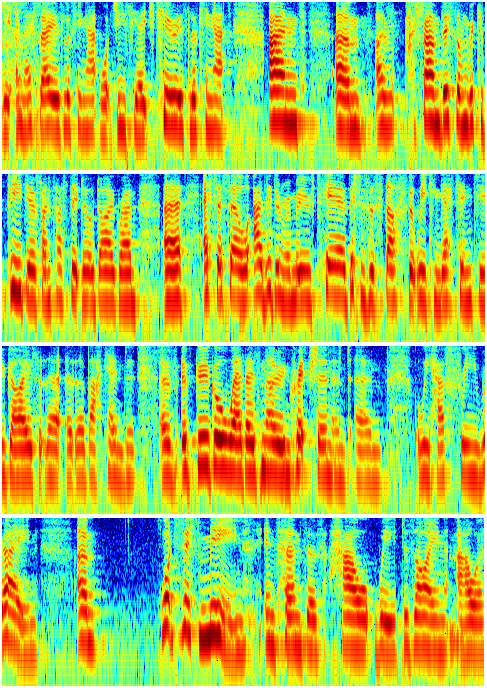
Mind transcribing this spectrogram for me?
the NSA is looking at, what GCHQ is looking at. And um, I, I found this on Wikipedia, a fantastic little diagram. Uh, SSL added and removed here. This is the stuff that we can get into, guys, at the, at the back end of, of, Google, where there's no encryption and um, we have free reign. Um, what does this mean in terms of how we design our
